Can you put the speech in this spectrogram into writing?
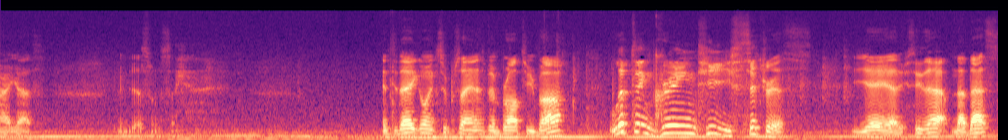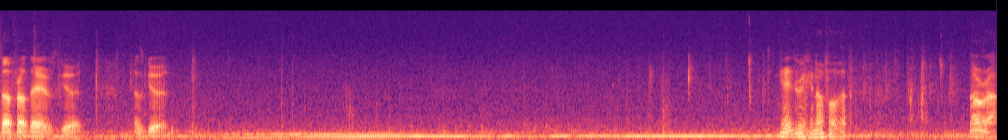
Alright guys, give me just one second. And today Going Super Saiyan has been brought to you by Lipton Green Tea Citrus. Yeah, you see that? Now that stuff right there is good. That's good. Can't drink enough of it. Alright.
